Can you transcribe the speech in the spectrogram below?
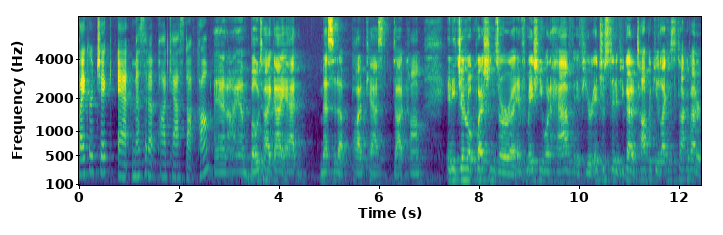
Bikerchick at messituppodcast.com. And I am Bowtie Guy at messituppodcast.com. Any general questions or uh, information you want to have, if you're interested, if you've got a topic you'd like us to talk about, or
